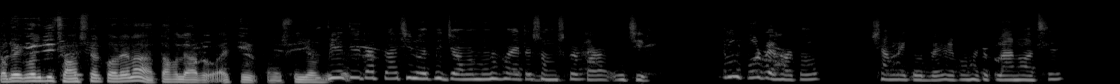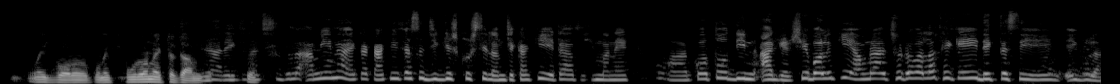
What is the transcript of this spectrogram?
তবে এগুলো যদি সংস্কার করে না তাহলে আরও একটু সুন্দর প্রাচীন ঐতিহ্য আমার মনে হয় এটা সংস্কার করা উচিত। এবং করবে হয়তো। সামনে করবে এরকম হয়তো প্ল্যানও আছে। অনেক বড় অনেক পুরনো একটা জাম আর এই আমি না একটা কাকির কাছে জিজ্ঞেস করছিলাম যে কাকি এটা মানে আহ, কতদিন আগের? সে বলে কি আমরা ছোটবেলা থেকেই দেখতেছি এইগুলা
